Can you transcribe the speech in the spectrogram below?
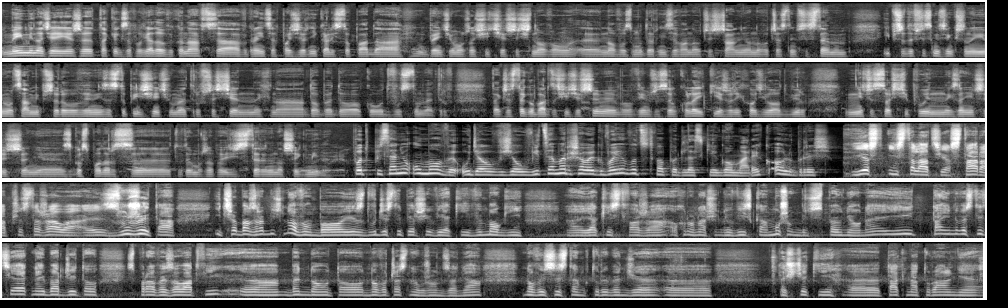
Miejmy nadzieję, że tak jak zapowiadał wykonawca, w granicach października, listopada będzie można się cieszyć nową, e, nowo zmodernizowaną oczyszczalnią, nowoczesnym systemem i przede wszystkim zwiększonymi mocami przerobowymi ze 150 metrów sześciennych na dobę do około 200 metrów. Także z tego bardzo się cieszymy, bo wiem, że są kolejki, jeżeli chodzi o odbiór nieczystości płynnych, zanieczyszczeń e, z gospodarstw, e, tutaj można powiedzieć z terenu naszej gminy. W podpisaniu umowy udział wziął wicemarszałek województwa podlaskiego Marek Olbryś. Jest instalacja stara, przestarzała, e, zużyta i trzeba zrobić nową, bo jest XXI wiek i wymogi, e, jakie stwarza ochrona środowiska, muszą być spełnione i ta inwestycja jak najbardziej to sprawę załatwi. E, Będą to nowoczesne urządzenia, nowy system, który będzie te ścieki e, tak naturalnie e,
